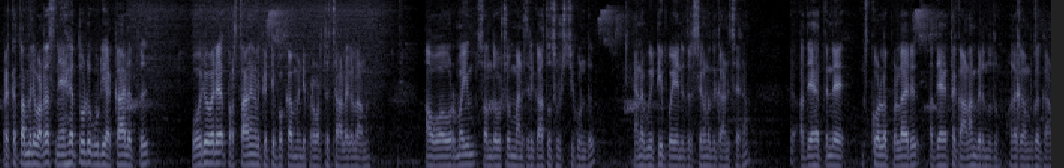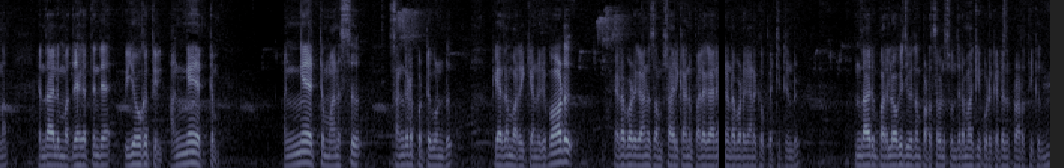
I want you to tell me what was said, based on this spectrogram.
അവരൊക്കെ തമ്മിൽ വളരെ സ്നേഹത്തോടു കൂടി അക്കാലത്ത് ഓരോരോ പ്രസ്ഥാനങ്ങൾ കെട്ടിപ്പൊക്കാൻ വേണ്ടി പ്രവർത്തിച്ച ആളുകളാണ്. ആ ഓർമ്മയും സന്തോഷവും മനസ്സിൽ കാത്തു സൂക്ഷിച്ചുകൊണ്ട് ഞാൻ വീട്ടിൽ പോയി എന്റെ ദൃശ്യങ്ങളൊന്ന് കാണിച്ചു തരാം അദ്ദേഹത്തിന്റെ സ്കൂളിലെ പിള്ളേർ അദ്ദേഹത്തെ കാണാൻ വരുന്നതും അതൊക്കെ നമുക്ക് കാണാം. എന്തായാലും അദ്ദേഹത്തിന്റെ വിയോഗത്തിൽ അങ്ങേയറ്റം അങ്ങേയറ്റം മനസ്സ് സങ്കടപ്പെട്ടുകൊണ്ട് ഖേദം അറിയിക്കാൻ ഒരുപാട് ഇടപെടുകാനും സംസാരിക്കാനും പല കാര്യങ്ങളും ഇടപെടുകാനൊക്കെ പറ്റിയിട്ടുണ്ട്. എന്തായാലും പരലോക ജീവിതം പടച്ചവൻ സുന്ദരമാക്കി കൊടുക്കട്ടെ എന്ന് പ്രാർത്ഥിക്കുന്നു.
